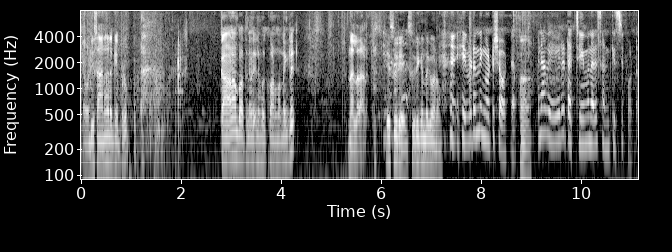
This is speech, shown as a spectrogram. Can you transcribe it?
അതുകൊണ്ട് ഈ സാധനങ്ങളൊക്കെ എപ്പോഴും കാണാൻ പാത്തിന് എവിടെയെങ്കിലും വെക്കുകയാണെന്നുണ്ടെങ്കിൽ നല്ലതാണ്. ഏ സൂര്യ സൂര്യക്ക് എന്തൊക്കെ വേണം? ഇവിടെ നിന്ന് ഇങ്ങോട്ട് ഷോട്ട് ആ. പിന്നെ ആ വേര് ടച്ച് ചെയ്യുമ്പോൾ നല്ല സൺകിസ്റ്റ് ഫോട്ടോ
